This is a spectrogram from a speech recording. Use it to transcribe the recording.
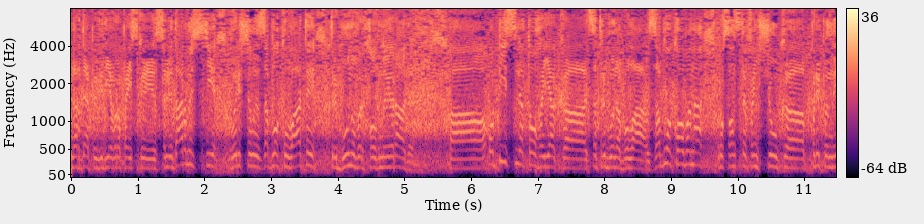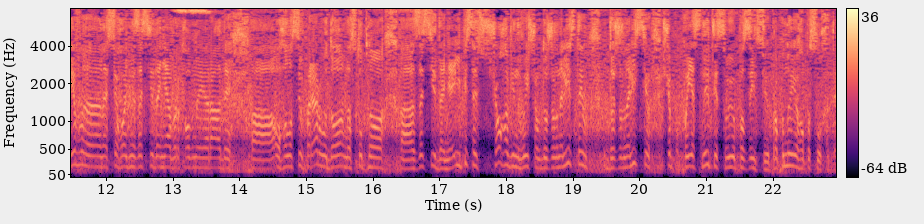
нардепи від європейської солідарності вирішили заблокувати трибуну Верховної Ради. А, Опісля того, як е, ця трибуна була заблокована, Руслан Стефанчук е, припинив е, на сьогодні засідання Верховної Ради, оголосив перерву до наступного засідання. І після чого він вийшов до журналістів до журналістів, щоб пояснити свою позицію. Пропоную його послухати.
